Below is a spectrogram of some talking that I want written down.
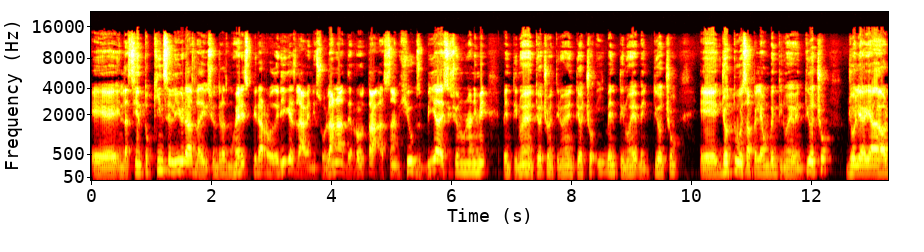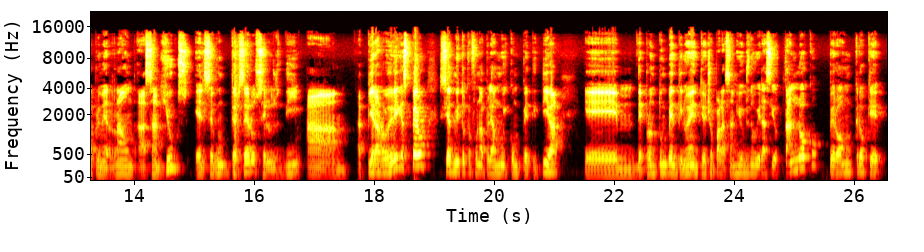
Eh, en las 115 libras, la división de las mujeres, Pira Rodríguez, la venezolana, derrota a Sam Hughes vía decisión unánime 29-28, 29-28 y 29-28. Eh, yo tuve esa pelea un 29-28. Yo le había dado el primer round a Sam Hughes, el segundo y tercero se los di a, Piera Rodríguez, pero sí admito que fue una pelea muy competitiva. Eh, de pronto un 29-28 para Sam Hughes no hubiera sido tan loco, pero aún creo que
